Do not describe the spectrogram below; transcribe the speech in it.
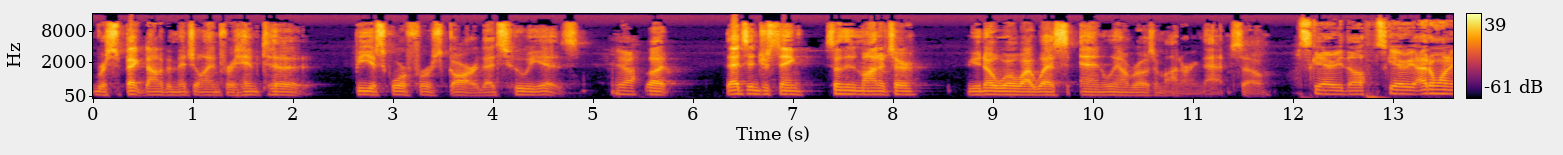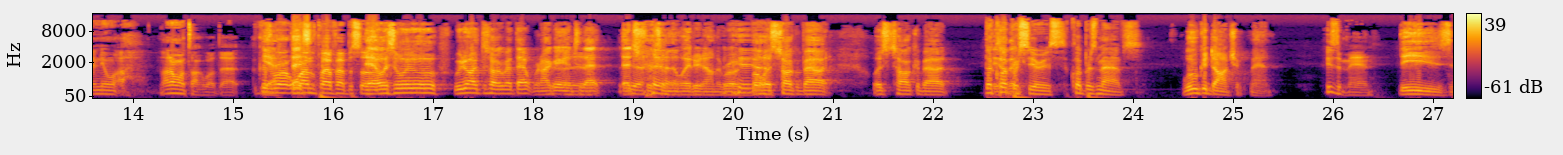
respect Donovan Mitchell and for him to be a score first guard. That's who he is. Yeah. But that's interesting. Something to monitor. You know, World Wide Wes and Leon Rose are monitoring that. So scary though. Scary. I don't want anyone. I don't want to talk about that because yeah, we're, we're, on the playoff episode. Yeah, we, we, don't have to talk about that. We're not getting yeah, into yeah. that. That's for something later down the road. But let's talk about let's talk about the, the Clippers other, series, Clippers Mavs. Luka Doncic, man, he's a man. He's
